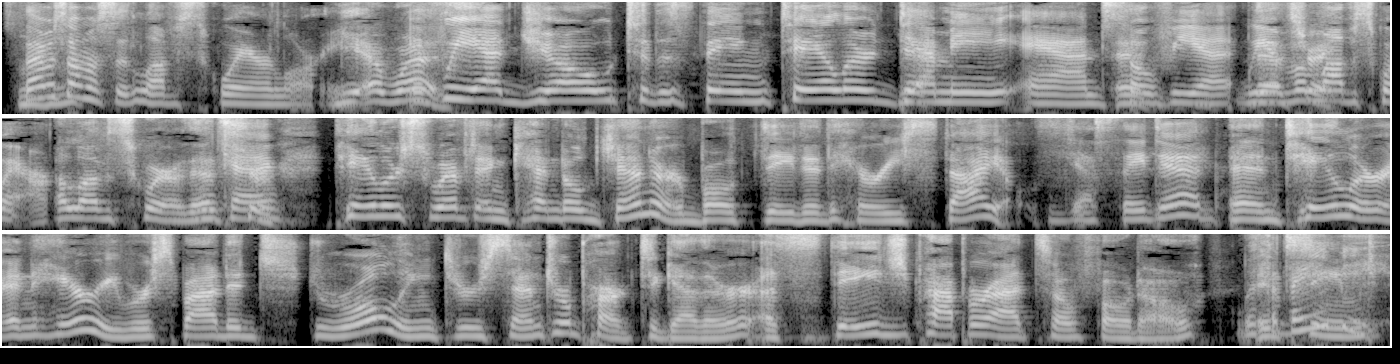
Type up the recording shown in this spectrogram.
So that was almost a love square, Lori. Mm-hmm. Yeah, it was. If we add Joe to this thing, Taylor, Demi, and Sophia, we have a right. love square. A love square. That's Okay. true. Taylor Swift and Kendall Jenner both dated Harry Styles. Yes, they did. And Taylor and Harry were spotted strolling through Central Park together, a staged paparazzo photo. With it a baby. seemed.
